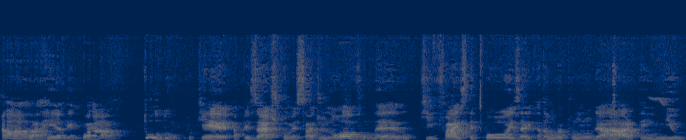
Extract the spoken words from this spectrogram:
a readequar tudo, porque apesar de começar de novo, né, o que faz depois, aí cada um vai para um lugar, tem mil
